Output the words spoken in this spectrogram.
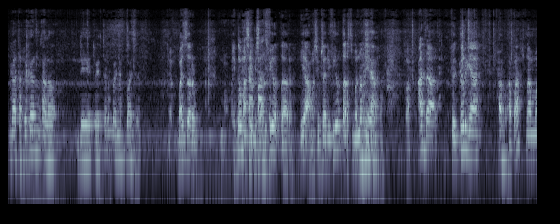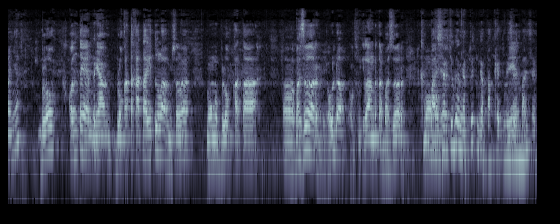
Enggak, tapi kan kalau di Twitter banyak buzzer. Ya, buzzer. Itu masih bisa difilter. Iya masih bisa difilter sebenarnya? Wah, ada fiturnya apa? Namanya? Blok konten yang blok kata-kata itulah. Misalnya mau ngeblok kata eh, buzzer. Ya udah langsung hilang kata buzzer. Mau Buzzer juga nge-tweet nggak pakai tulisan Iya. buzzer.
